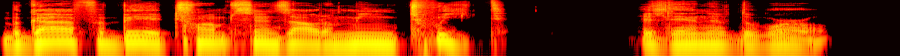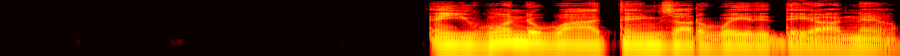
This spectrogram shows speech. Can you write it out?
But God forbid Trump sends out a mean tweet. It's the end of the world and you wonder why things are the way that they are now.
